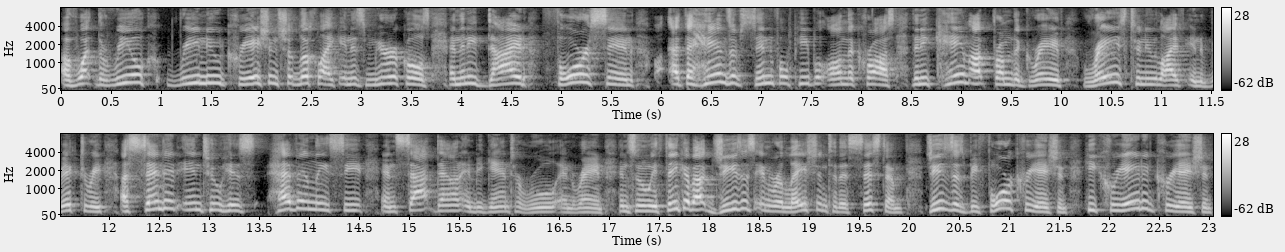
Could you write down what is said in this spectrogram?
of what the real renewed creation should look like in his miracles. And then he died for sin at the hands of sinful people on the cross. Then he came up from the grave, raised to new life in victory, ascended into his heavenly seat, and sat down and began to rule and reign. And so when we think about Jesus in relation to this system, Jesus is before creation. He created creation.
